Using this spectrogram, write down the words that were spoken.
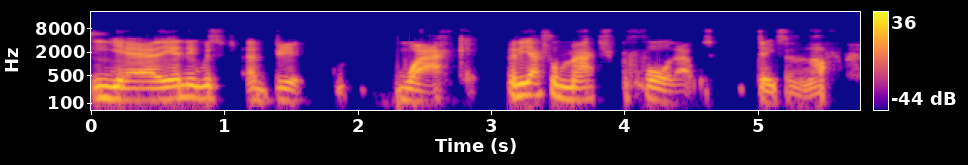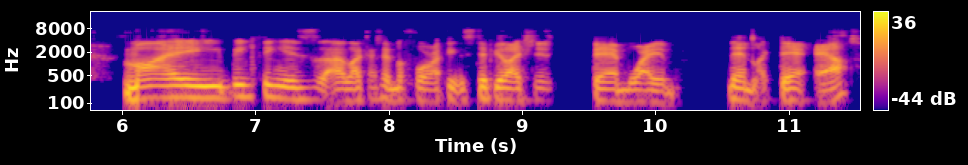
yeah, the ending was a bit whack, but the actual match before that was decent enough. My big thing is, uh, like I said before, I think the stipulation is their way of they're like they're out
